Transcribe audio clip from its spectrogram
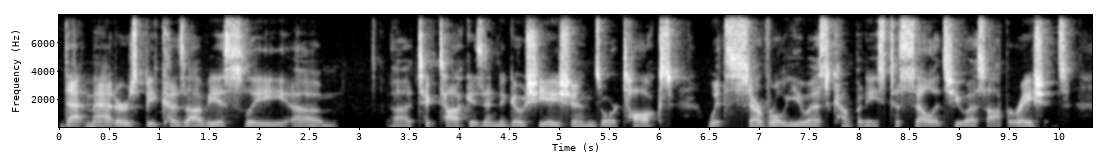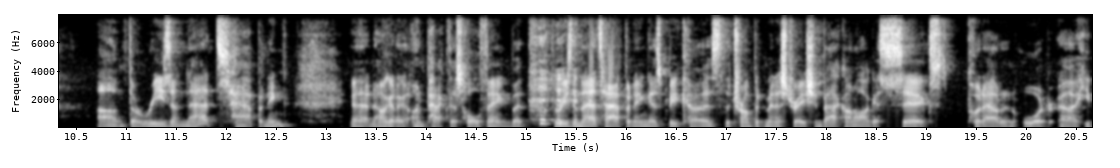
That matters because obviously um, uh, TikTok is in negotiations or talks with several U.S. companies to sell its U.S. operations. Um, the reason that's happening, and now I got to unpack this whole thing, but the reason that's happening is because the Trump administration back on August 6th put out an order. Uh, he,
